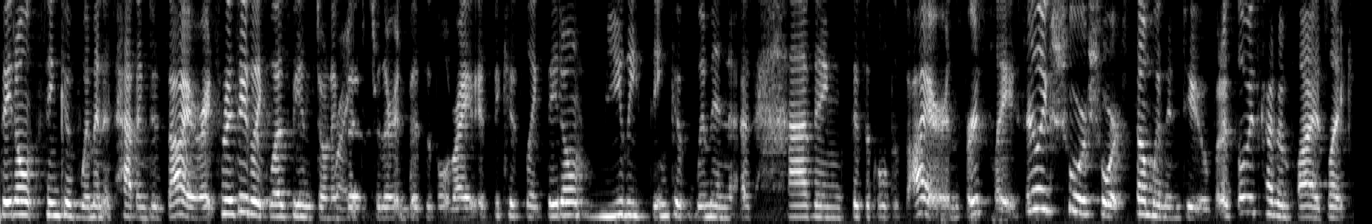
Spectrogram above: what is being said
they don't think of women as having desire, right? So when I say like lesbians don't Right. exist or they're invisible, right? It's because like they don't really think of women as having physical desire in the first place. They're like, sure, sure, some women do, but it's always kind of implied like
